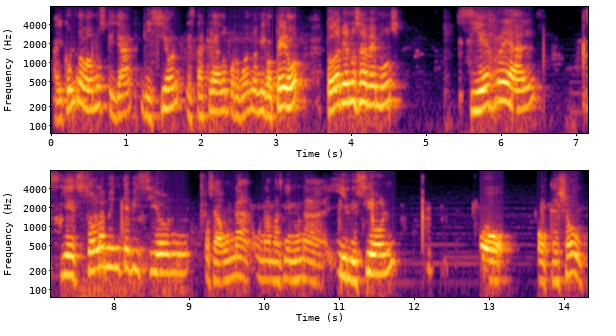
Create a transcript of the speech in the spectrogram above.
Ahí comprobamos que ya Visión está creado por Wanda, amigo, pero todavía no sabemos si es real, si es solamente visión, o sea, una, una más bien una ilusión, o, o qué show.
